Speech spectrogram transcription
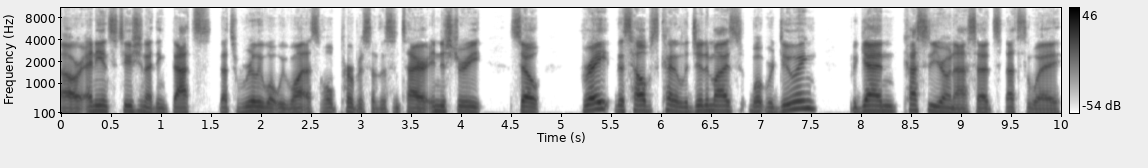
uh, or any institution. I think that's that's really what we want. That's the whole purpose of this entire industry. So great. This helps kind of legitimize what we're doing. But again, custody your own assets. That's the way.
